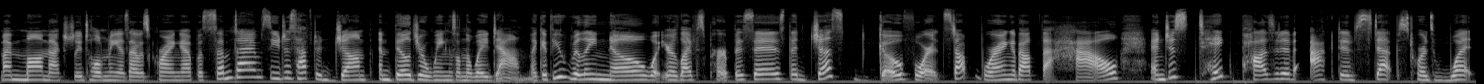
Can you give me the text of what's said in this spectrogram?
my mom actually told me as I was growing up was sometimes you just have to jump and build your wings on the way down. Like if you really know what your life's purpose is, then just go for it. Stop worrying about the how and just take positive, active steps towards what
